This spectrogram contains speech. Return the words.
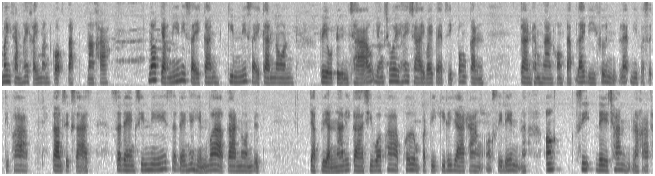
ไม่ทำให้ไขมันเกาะตับนะคะ นอกจากนี้นิสัยการกินนิสัยการนอน เร็วตื่นเช้ายังช่วยให้ชายวัย 80 ป้องกัน การทำงานของตับได้ดีขึ้น และมีประสิทธิภาพ การศึกษาแสดงชิ้นนี้แสดงให้เห็นว่าการนอนดึก จะเปลี่ยนนาฬิกาชีวภาพเพิ่มปฏิกิริยาทางออกซิเดนนะออกซิเดชันนะคะท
